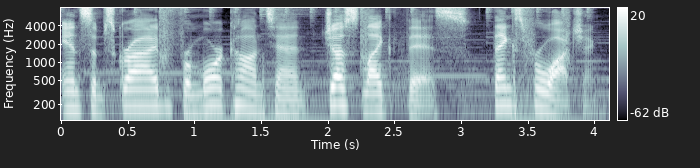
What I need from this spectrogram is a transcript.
and subscribe for more content just like this. Thanks for watching.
